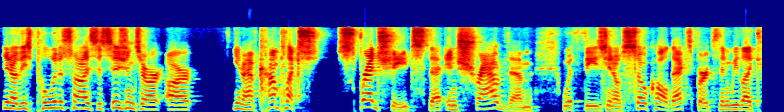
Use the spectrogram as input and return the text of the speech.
you know, these politicized decisions are, are you know have complex spreadsheets that enshroud them with these you know so-called experts then we like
